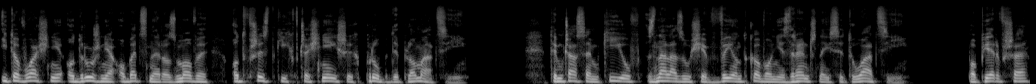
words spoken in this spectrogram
I to właśnie odróżnia obecne rozmowy od wszystkich wcześniejszych prób dyplomacji. Tymczasem Kijów znalazł się w wyjątkowo niezręcznej sytuacji. Po pierwsze,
